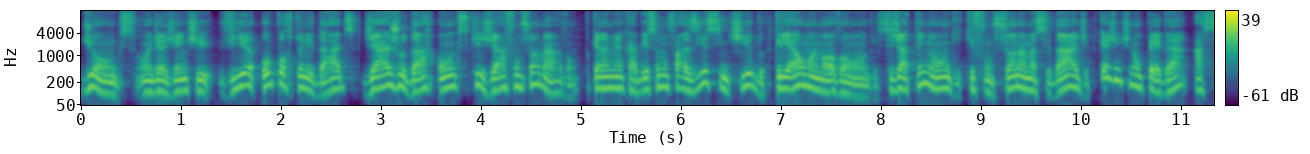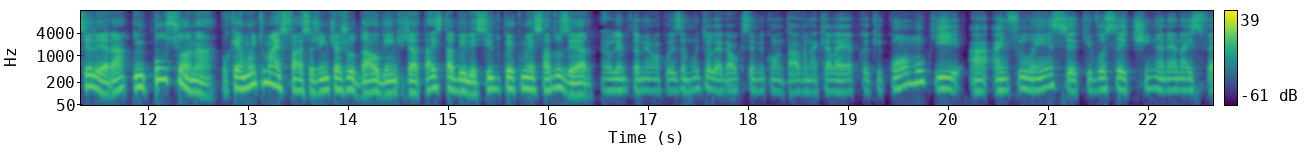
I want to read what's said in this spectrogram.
de ONGs, onde a gente via oportunidades de ajudar ONGs que já funcionavam. Porque na minha cabeça não fazia sentido criar uma nova ONG. Se já tem ONG que funciona na cidade, por que a gente não pegar, acelerar, impulsionar? Porque é muito mais fácil a gente ajudar alguém que já está estabelecido do que começar do zero. Eu lembro também uma coisa muito legal que você me contava naquela época, que como que a, a influência que você tinha né, na esfera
